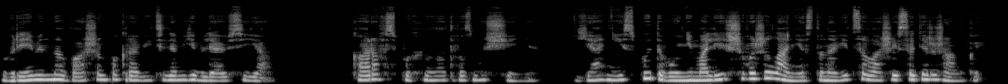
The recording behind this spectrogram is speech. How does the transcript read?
временно вашим покровителем являюсь я». Кара вспыхнула от возмущения. «Я не испытываю ни малейшего желания становиться вашей содержанкой».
